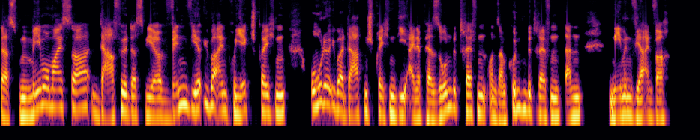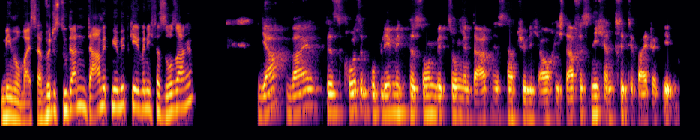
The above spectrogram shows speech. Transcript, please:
das Memo-Meister dafür, dass wir, wenn wir über ein Projekt sprechen oder über Daten sprechen, die eine Person betreffen, unseren Kunden betreffen, dann nehmen wir einfach Memo-Meister. Würdest du dann da mit mir mitgehen, wenn ich das so sage? Ja, weil das große Problem mit personenbezogenen Daten ist natürlich auch, ich darf es nicht an Dritte weitergeben.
